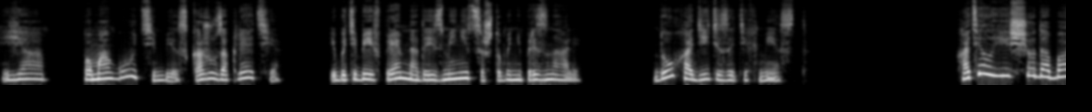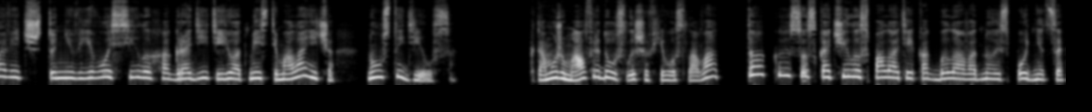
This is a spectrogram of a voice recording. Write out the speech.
я помогу тебе, скажу заклятие, ибо тебе и впрямь надо измениться, чтобы не признали. Да уходить из этих мест». Хотел еще добавить, что не в его силах оградить ее от мести Маланича, но устыдился. К тому же Малфреда, услышав его слова, так и соскочила с палати, как была в одной из подницы,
